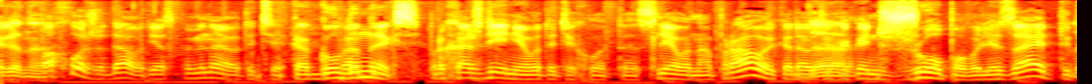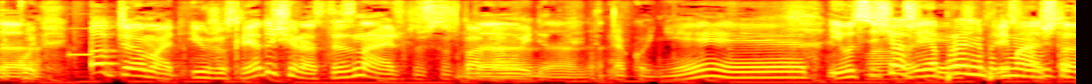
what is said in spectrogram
Dragon. Похоже, да, вот я вспоминаю вот эти... Как Golden про- Axe. Прохождение вот этих вот э, слева направо, и когда у Да. тебя какая-нибудь жопа вылезает, ты Да. такой, ёб твою мать, и уже в следующий раз ты знаешь, что, что Да, она выйдет. да, да. Ты такой, нет. И вот сейчас же я правильно здесь понимаю, что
